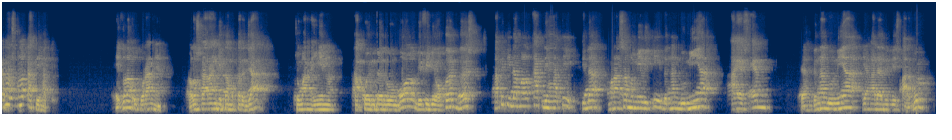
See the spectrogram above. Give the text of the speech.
kan harus melekat di hati. Itulah ukurannya. Kalau sekarang kita bekerja cuman ingin kapenten rumpul di video guys tapi tidak melekat di hati tidak merasa memiliki dengan dunia ASN ya dengan dunia yang ada di Disparbun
